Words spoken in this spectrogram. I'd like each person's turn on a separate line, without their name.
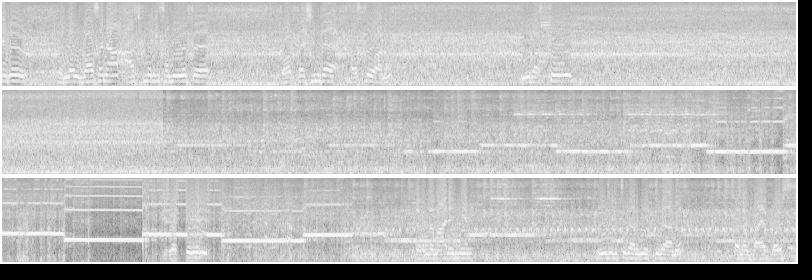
ഇത് കൊല്ലം ഉപാസന ആശുപത്രിക്ക് സമീപത്ത് കോർപ്പറേഷന്റെ വസ്തുവാണ്. ഈ വസ്തു വസ്തുവിൽ കിടന്ന മാലിന്യം തീപിടിച്ചു കറിഞ്ഞെത്തിയതാണ് കൊല്ലം ഫയർഫോഴ്സ്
